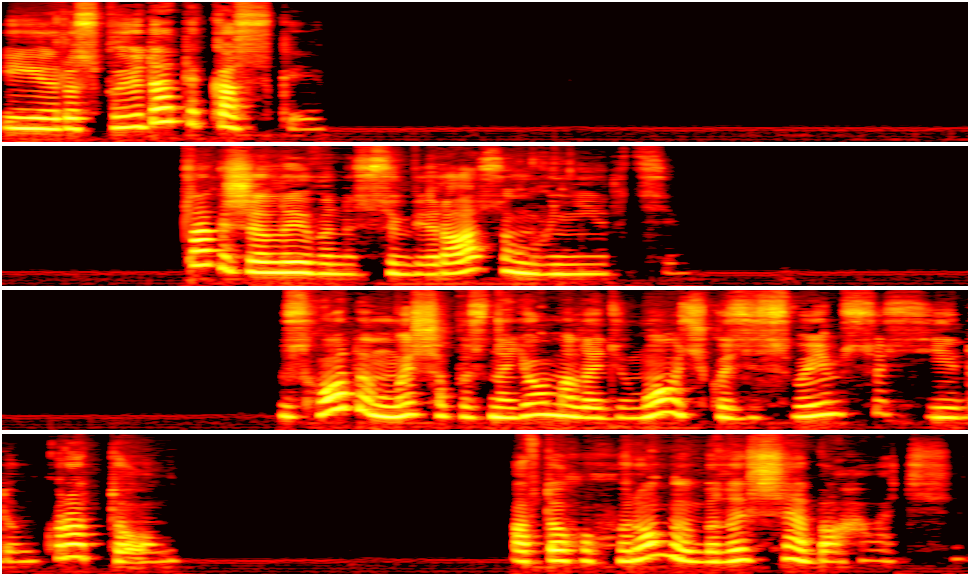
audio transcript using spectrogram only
і розповідати казки. Так жили вони собі разом в нірці. Згодом Миша познайомила дюмовочку зі своїм сусідом, кротом, а в того хороми були ще багатші.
